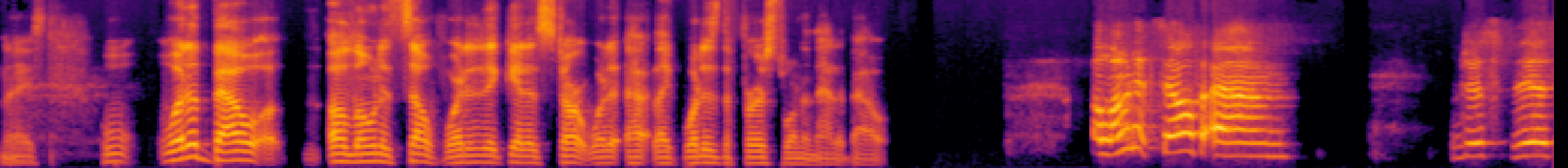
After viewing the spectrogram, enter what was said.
Nice. Well, what about Alone itself? Where did it get its start? What like what is the first one in that about? Alone itself, um, just this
